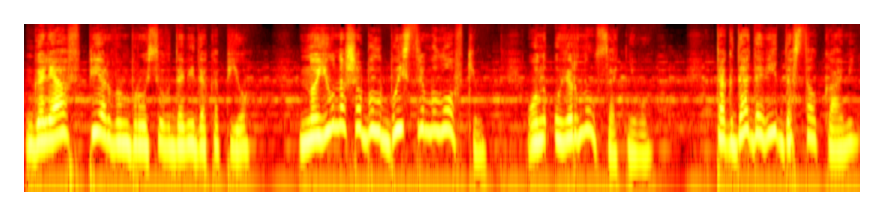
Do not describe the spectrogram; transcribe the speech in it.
Голиаф первым бросил в Давида копье, но юноша был быстрым и ловким. Он увернулся от него. Тогда Давид достал камень,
